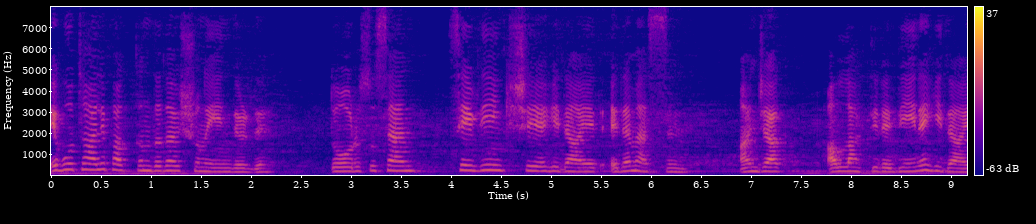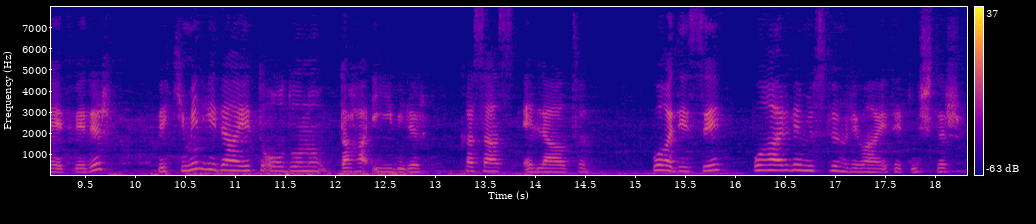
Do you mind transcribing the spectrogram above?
Ebu Talip hakkında da şunu indirdi. Doğrusu sen sevdiğin kişiye hidayet edemezsin. Ancak Allah dilediğine hidayet verir ve kimin hidayette olduğunu daha iyi bilir. Kasas 56 Bu hadisi Buhari ve Müslüm rivayet etmiştir.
